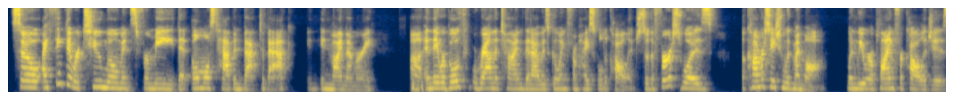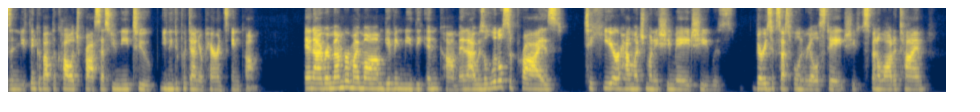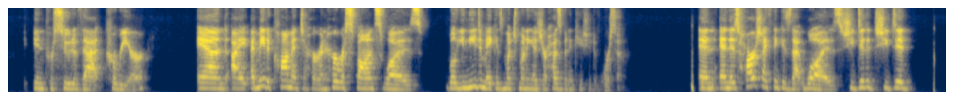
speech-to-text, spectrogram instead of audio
So I think there were two moments for me that almost happened back to back in, in my memory. Uh, and they were both around the time that I was going from high school to college. So the first was a conversation with my mom when we were applying for colleges and you think about the college process you need to you need to put down your parents income. And i remember my mom giving me the income and i was a little surprised to hear how much money she made. She was very successful in real estate. She spent a lot of time in pursuit of that career. And I, I made a comment to her and her response was well you need to make as much money as your husband in case you divorce him. And and as harsh i think as that was she did she did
